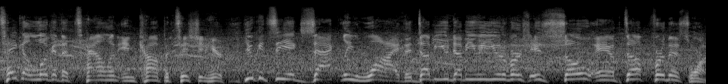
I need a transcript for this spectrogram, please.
Take a look at the talent in competition here. You can see exactly why the WWE Universe is so amped up for this one.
